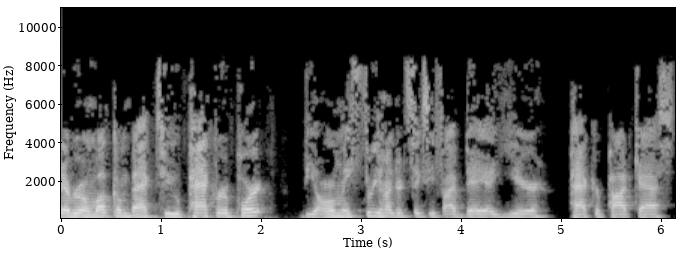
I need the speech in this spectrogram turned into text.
Everyone, welcome back to Packer Report, the only 365 day a year Packer podcast.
